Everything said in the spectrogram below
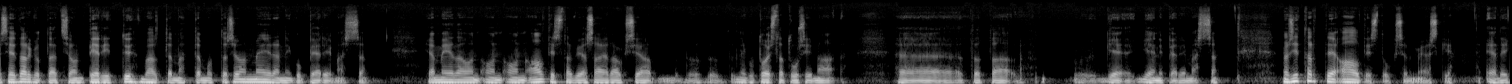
Se ei tarkoita, että se on peritty välttämättä, mutta se on meidän niin kuin perimässä. Ja meillä on, on, on altistavia sairauksia niin kuin toista tusinaa ää, tota, geeniperimässä. No sitten tarvitsee altistuksen myöskin. Eli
